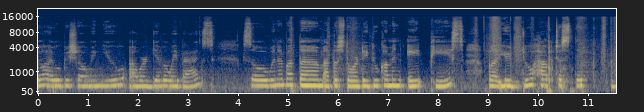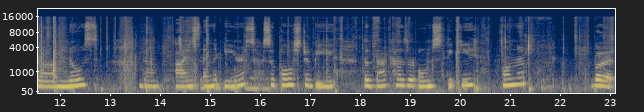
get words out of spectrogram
Video I will be showing you our giveaway bags. So when I bought them at the store they do come in 8 piece but you do have to stick the nose the eyes and the ears. Supposed to be the back has their own sticky on them but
